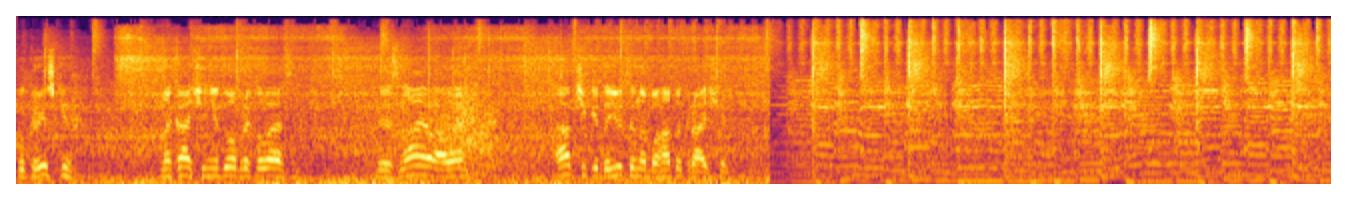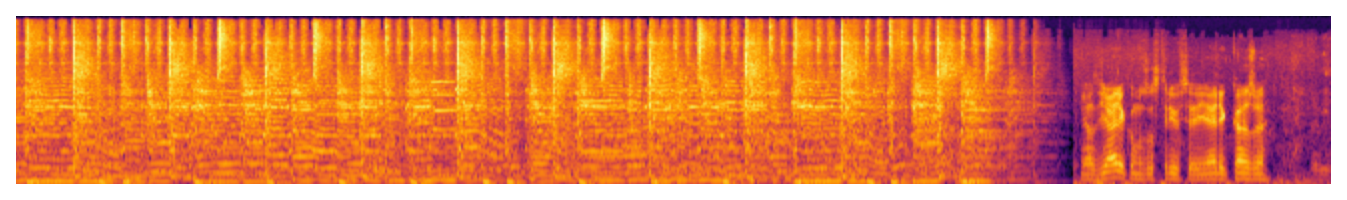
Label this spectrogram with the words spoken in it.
покришки накачані добре колеса. Не знаю, але апчики даються набагато краще. Я з Яріком зустрівся, і Ярік каже. Привіт.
